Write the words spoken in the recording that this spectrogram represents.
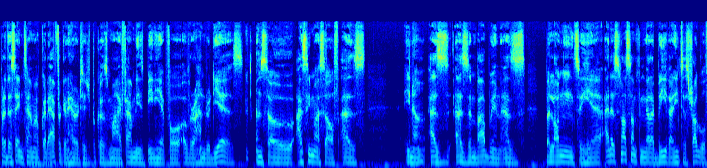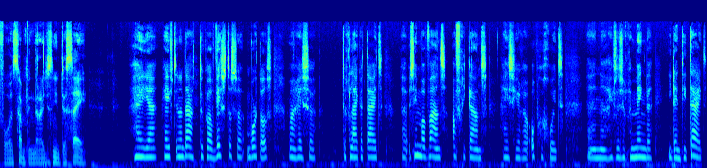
But at the same time, I've got African heritage because my family's been here for over a hundred years. And so I see myself as, you know, as, as Zimbabwean, as belonging to here. And it's not something that I believe I need to struggle for. It's something that I just need to say. Hij uh, heeft inderdaad natuurlijk wel westerse wortels, maar hij is uh, tegelijkertijd uh, Zimbabwaans, Afrikaans. Hij is hier opgegroeid en heeft dus een gemengde identiteit.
